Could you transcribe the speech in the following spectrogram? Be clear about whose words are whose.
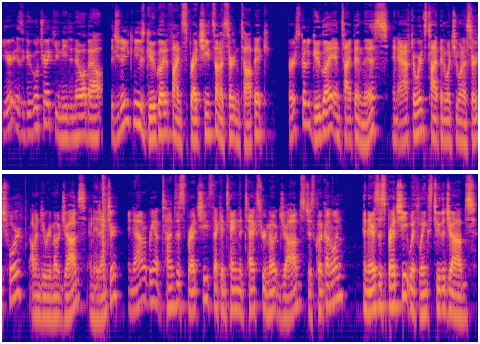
Speaker 1: Here is a Google trick you need to know about. Did you know you can use Google to find spreadsheets on a certain topic? First, go to Google and type in this, and afterwards type in what you want to search for. I'm going to do remote jobs and hit enter. And now it'll bring up tons of spreadsheets that contain the text remote jobs. Just click on one. And there's a spreadsheet with links to the jobs.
